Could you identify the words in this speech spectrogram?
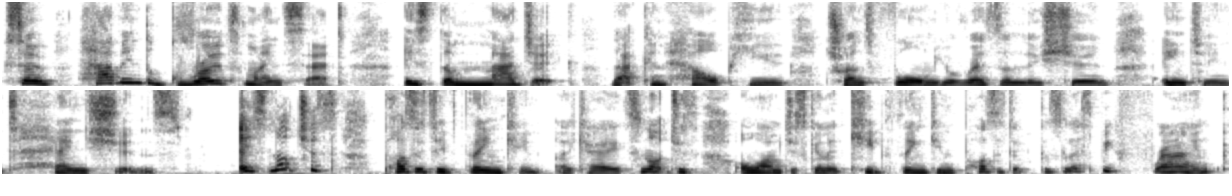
So having the growth mindset is the magic that can help you transform your resolution into intentions it's not just positive thinking, okay? It's not just, oh, I'm just going to keep thinking positive. Because let's be frank,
